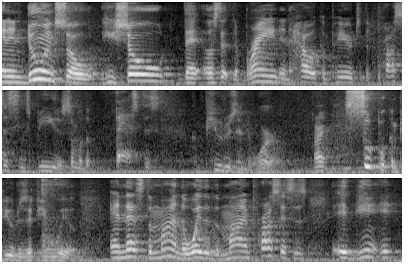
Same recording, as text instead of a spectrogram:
And in doing so, he showed that us that the brain and how it compared to the processing speed of some of the fastest computers in the world. Right? Supercomputers, if you will. And that's the mind, the way that the mind processes, it, it,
